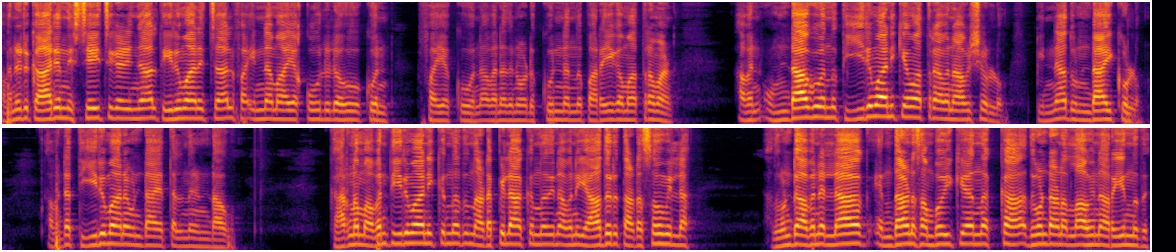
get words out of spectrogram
അവനൊരു കാര്യം നിശ്ചയിച്ചു കഴിഞ്ഞാൽ തീരുമാനിച്ചാൽ ഫ ഇന്നമായ കൂലുലഹു കുൻ ഫയക്കൂൻ അവൻ അതിനോട് കുൻ എന്ന് പറയുക മാത്രമാണ്. അവൻ ഉണ്ടാകുമെന്ന് തീരുമാനിക്കുക മാത്രമേ അവൻ ആവശ്യമുള്ളൂ. പിന്നെ അത് ഉണ്ടായിക്കൊള്ളും അവന്റെ തീരുമാനം ഉണ്ടായാൽ തന്നെ ഉണ്ടാവും. കാരണം അവൻ തീരുമാനിക്കുന്നത് നടപ്പിലാക്കുന്നതിന് അവന് യാതൊരു തടസ്സവുമില്ല. അതുകൊണ്ട് അവനെല്ലാ എന്താണ് സംഭവിക്കുക എന്നൊക്കെ അതുകൊണ്ടാണ് അള്ളാഹുവിനെ അറിയുന്നത്.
